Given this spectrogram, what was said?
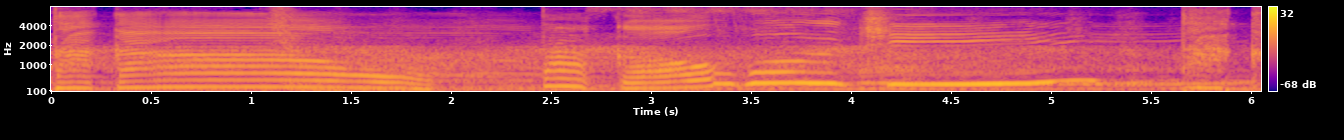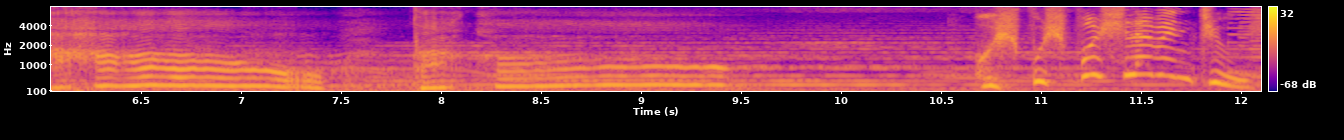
তাকাও তাকাও বলছি তাকাও তাকাও হুসফুস ফুস লেমন চুস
